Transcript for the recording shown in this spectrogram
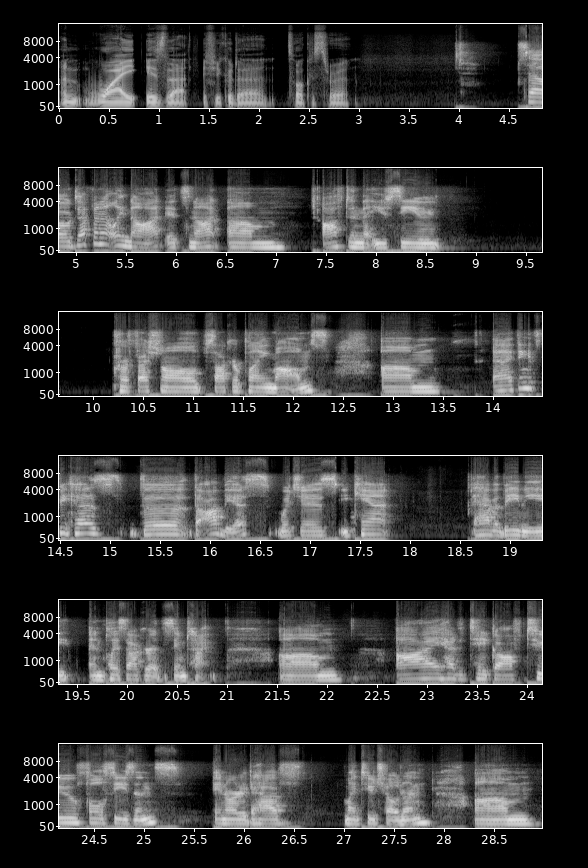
And why is that? If you could uh, talk us through it. So definitely not. It's not um, often that you see professional soccer playing moms, um, and I think it's because the the obvious, which is you can't have a baby and play soccer at the same time. Um, I had to take off two full seasons in order to have my two children. Um,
